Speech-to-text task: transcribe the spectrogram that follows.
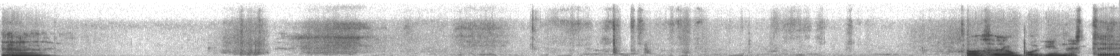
Mm. Vamos a ver un poquín este.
